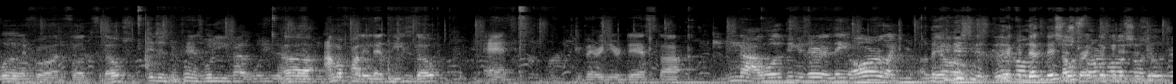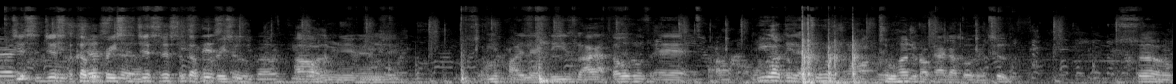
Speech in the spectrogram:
Well, For, for, for those? it just depends. What do you got? What do you got? Uh, I'm gonna probably let these go at very near dead stock. Nah, well the thing is, they they are like the They are- condition is good, the- bro. the condition no straight, the star loss, condition no straight. heel. Just- just a couple just, creases, just- just a couple creases. Too, bro. Oh, let me, let me. So I'm gonna probably let these. I got those ones at. Uh, You got these at 200 200. Okay, I got those at two. So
